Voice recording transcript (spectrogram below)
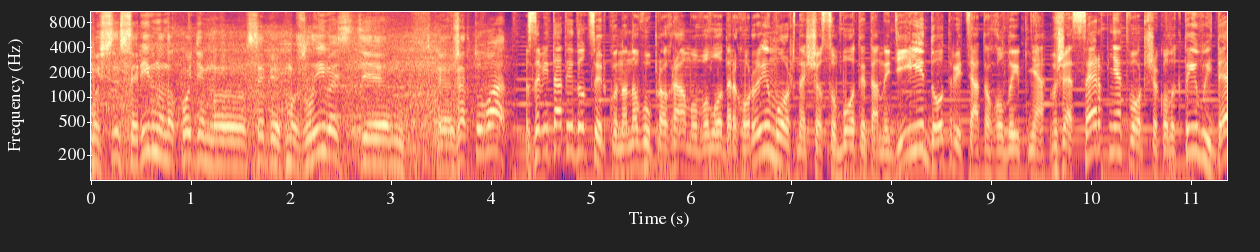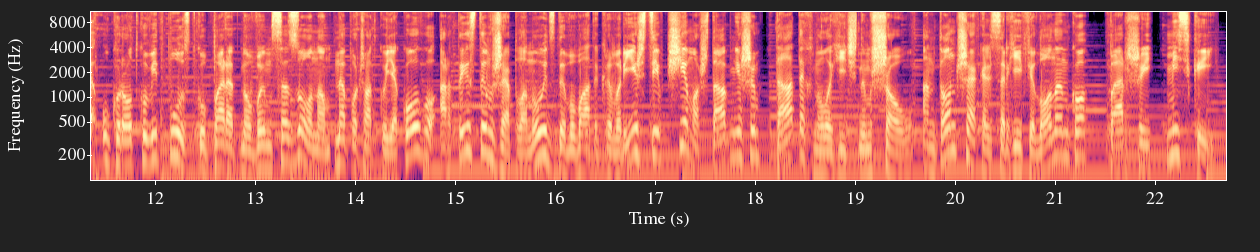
ми все, рівно знаходимо е, в себе можливість е, е, жартувати. Завітати до цирку на нову програму Володар Гори можна щосуботи та неділі до 30 липня. Вже серпня творчий колектив йде у коротку відпустку перед новим сезоном, на початку якого артисти вже планують здивувати криворіжців ще масштабнішим та технологічним шоу. Антон Чекаль, Сергій Філоненко, перший міський.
